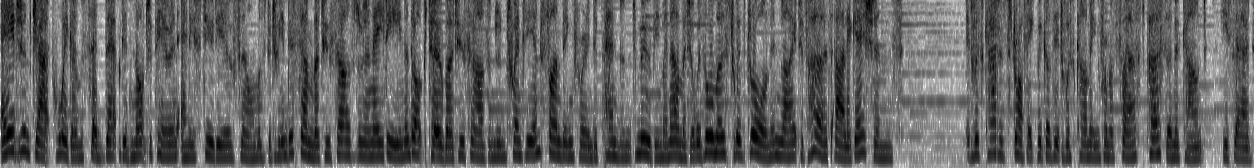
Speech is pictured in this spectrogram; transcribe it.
agent Jack Whigham said Depp did not appear in any studio films between December 2018 and October 2020 and funding for independent movie Minamata was almost withdrawn in light of Heard's allegations. It was catastrophic because it was coming from a first-person account, he said.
